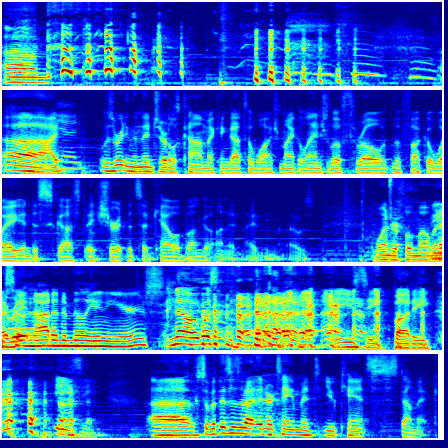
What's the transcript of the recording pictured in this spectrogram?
Um, uh, I was reading the Ninja Turtles comic and got to watch Michelangelo throw the fuck away in disgust a shirt that said Cowabunga on it. I didn't know. That was a wonderful moment. You I say really, not in a million years. no, it wasn't. Easy, buddy. Easy. Uh, so, but this is about entertainment you can't stomach.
